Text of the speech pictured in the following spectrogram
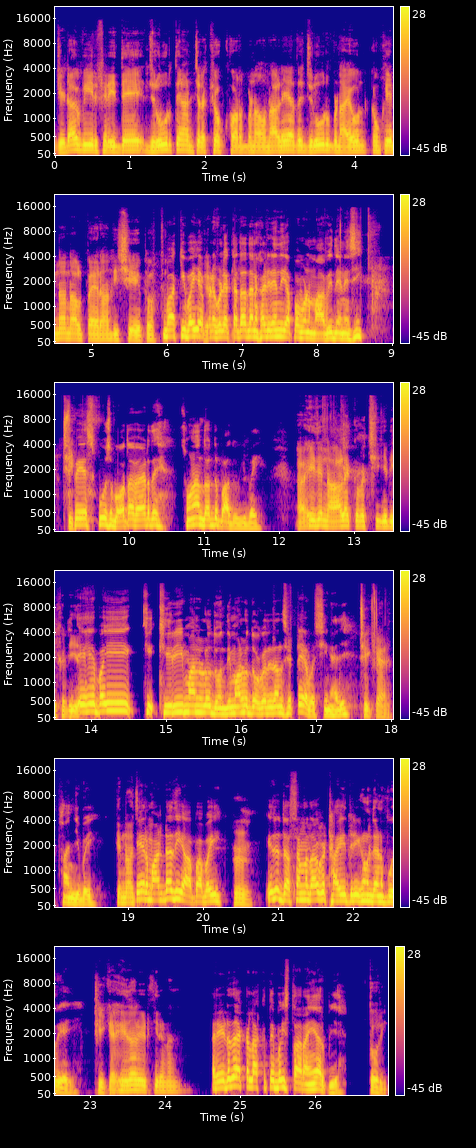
ਜਿਹੜਾ ਵੀਰ ਖਰੀਦੇ ਜਰੂਰ ਧਿਆਨ ਚ ਰੱਖਿਓ ਖੁਰ ਬਣਾਉਣ ਵਾਲੇ ਆ ਤੇ ਜਰੂਰ ਬਣਾਇਓ ਕਿਉਂਕਿ ਇਹਨਾਂ ਨਾਲ ਪੈਰਾਂ ਦੀ ਸ਼ੇਪ ਬਾਕੀ ਬਾਈ ਆਪਣੇ ਕੋਲ ਇੱਕ ਅੱਧਾ ਦਿਨ ਖੜੀ ਰਹਿੰਦੀ ਆਪਾਂ ਬਣਵਾ ਵੀ ਦੇਣੇ ਸੀ। ਸਪੇਸ ਪੂਸ ਬਹੁਤ ਆ ਵੈੜ ਦੇ। ਸੋਹਣਾ ਦੁੱਧ ਪਾ ਦੂਗੀ ਬਾਈ। ਇਹਦੇ ਨਾਲ ਇੱਕ ਵੱਛੀ ਜਿਹੜੀ ਖੜੀ ਹੈ ਇਹ ਬਈ ਖੀਰੀ ਮੰਨ ਲਓ ਦੋਂਦੀ ਮੰਨ ਲਓ ਦੋ ਕੁ ਦਿਨ ਸਿੱਟੇ ਆ ਬੱਚੀ ਨੇ ਹਜੇ। ਠੀਕ ਹੈ। ਹਾਂਜੀ ਬਈ। ਕਿੰਨਾ ਇਹ ਚਿਰ ਰਮਾਡਾ ਦੀ ਆਪ ਆ ਬਈ। ਹੂੰ। ਇਹਦੇ ਦੱਸਣ ਮੁਤਾਬਕ 28 ਤਰੀਕ ਨੂੰ ਦਿਨ ਪੂਰੇ ਆ ਜੀ। ਠੀਕ ਹੈ ਇਹਦਾ ਰੇਟ ਕੀ ਰਹਿਣਾ? ਰੇਟ ਦਾ 1 ਲੱਖ ਤੇ ਬਈ 17000 ਰੁਪਏ। ਤੋਰੀ।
